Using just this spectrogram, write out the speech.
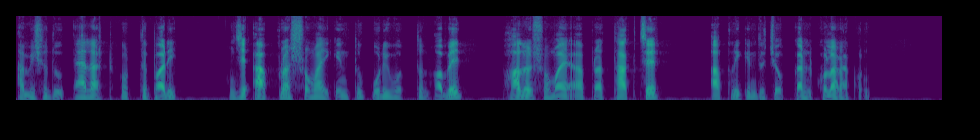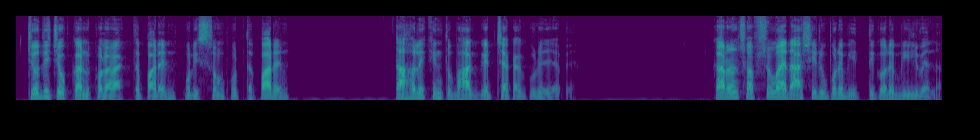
আমি শুধু অ্যালার্ট করতে পারি যে আপনার সময় কিন্তু পরিবর্তন হবে, ভালো সময় আপনার থাকছে। আপনি কিন্তু চোখ কান খোলা রাখুন। যদি চোখ কান খোলা রাখতে পারেন, পরিশ্রম করতে পারেন, তাহলে কিন্তু ভাগ্যের চাকা ঘুরে যাবে। কারণ সবসময় রাশির উপরে ভিত্তি করে মিলবে না।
